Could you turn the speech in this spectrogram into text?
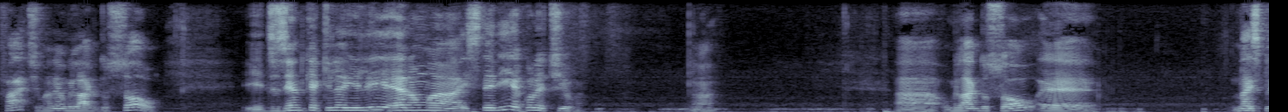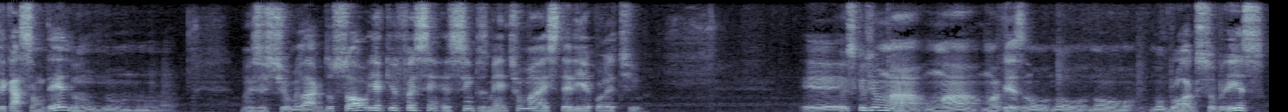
Fátima, né, o milagre do sol, e dizendo que aquilo ali era uma histeria coletiva. Né? Ah, o milagre do sol é na explicação dele, não, não, não, existiu o milagre do sol, e aquilo foi sim, simplesmente uma histeria coletiva. Eu escrevi uma, uma, uma vez no, no, no, no blog sobre isso.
